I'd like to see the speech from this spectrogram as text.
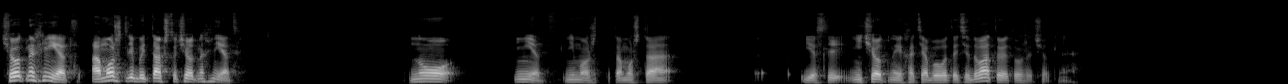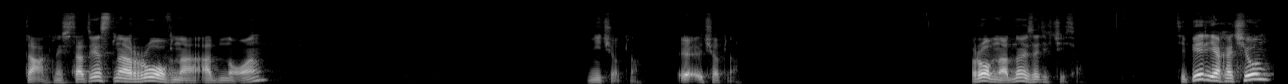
четных нет. А может ли быть так, что четных нет? Ну, нет, не может, потому что если нечетные хотя бы вот эти два, то это уже четные. Так, значит, соответственно, ровно одно. Нечетно. Э, четно. Ровно одно из этих чисел. Теперь я хочу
